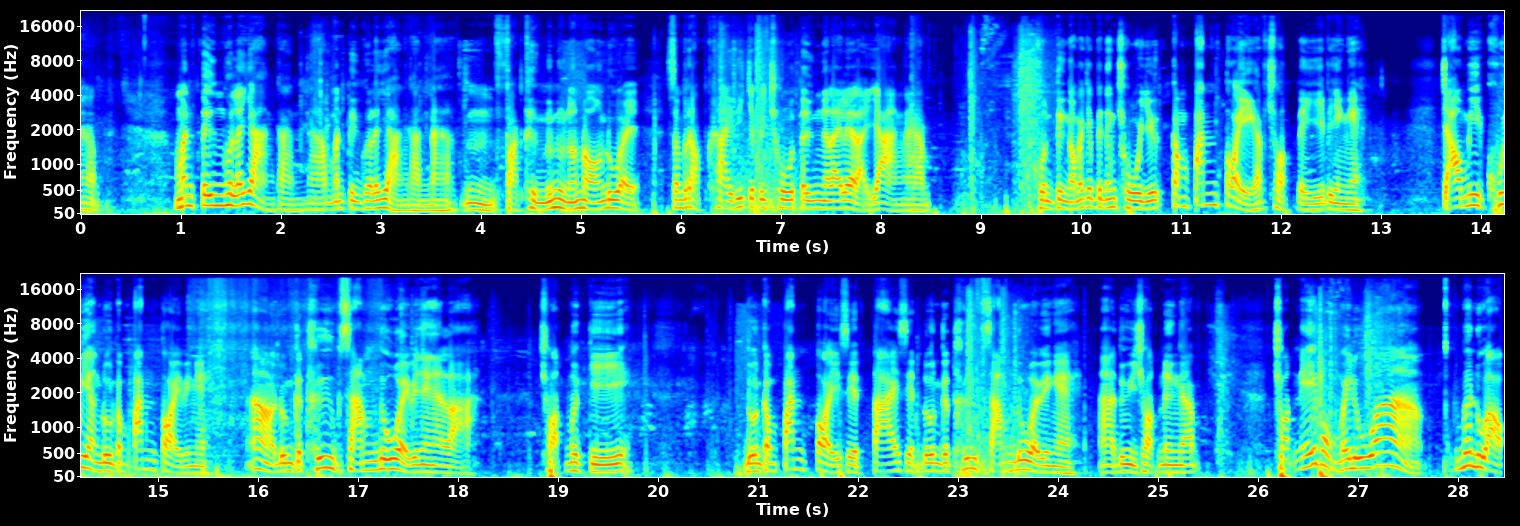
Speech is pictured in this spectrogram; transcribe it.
นะครับ มันตึงคนละอย่างกันนะครับ มันตึงคนละอย่างกันนะครับอืมฝากถึงหนุ่นๆน้องๆด้วยสำหรับใครที่จะไปโชว์ตึงอะไรหลาย ๆ อย่างนะครับ คนตึงก็ไม่จำเป็นต้องโชว์เยอะกำปั้นต่อยครับช็อตนี้เป็นยังไง จะเอามีดเคลื่องโดนกำปั้นต่อยเป็นไงอ้าวโดนกระทืบซ้ำด้วยเป็นยังไงล่ะช็อตเมื่อกี้ โดนกำปั้นต่อยเสร็จตายเสร็จโดนกระทืบซ้ำด้วยเป็นไง อ่าดูอีกช็อตหนึ่งครับ ช็อตนี้ผมไม่รู้ว่าเพื่อนดูเอา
